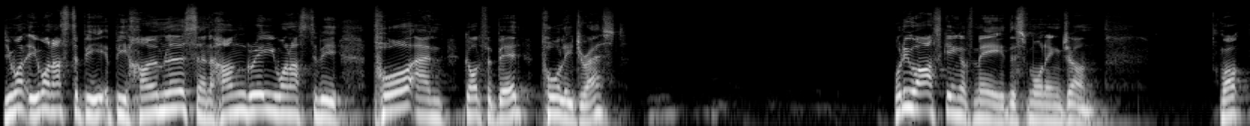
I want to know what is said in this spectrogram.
You want, you want us to be, be homeless and hungry? You want us to be poor and, God forbid, poorly dressed? What are you asking of me this morning, John? Well,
